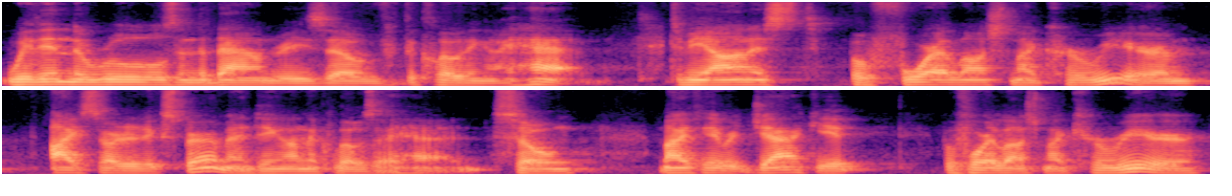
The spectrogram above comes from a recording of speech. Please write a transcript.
within the rules and the boundaries of the clothing I had. To be honest, before I launched my career, I started experimenting on the clothes I had. So my favorite jacket before I launched my career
